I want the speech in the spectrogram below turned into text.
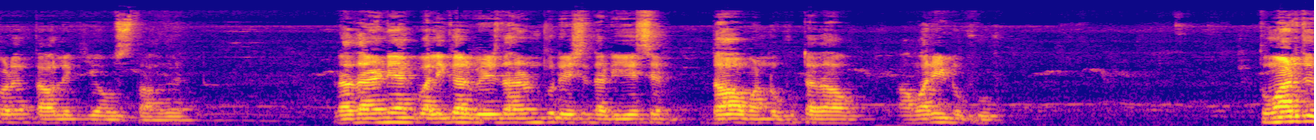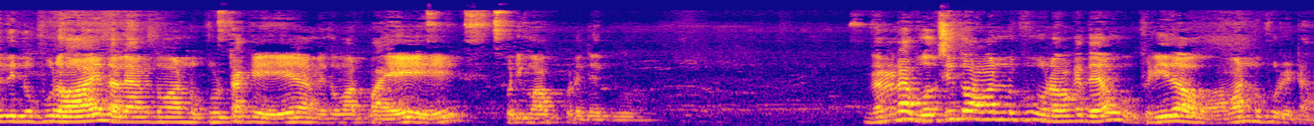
করেন, তাহলে কি অবস্থা হবে? রাধারানী এক বালিকার বেশ ধারণ করে এসে দাঁড়িয়েছেন। দাও, আমার নুপুরটা দাও, আমারই নুপুর। তোমার যদি নুপুর হয়, তাহলে আমি তোমার নুপুরটাকে, আমি তোমার পায়ে পরিমাপ করে দেখব। না না বলছি তো আমার নুপুর, আমাকে দাও, ফিরিয়ে দাও, আমার নুপুর এটা।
